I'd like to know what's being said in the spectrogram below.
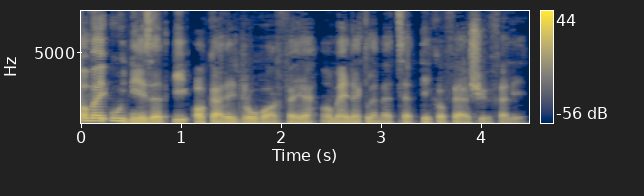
amely úgy nézett ki, akár egy rovarfeje, amelynek lemetszették a felső felét.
